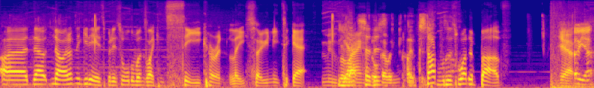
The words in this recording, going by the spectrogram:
uh, no, no, I don't think it is, but it's all the ones I can see currently. So you need to get move yeah, around. so there's stop. Well, there's one above. Yeah. Oh yeah.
